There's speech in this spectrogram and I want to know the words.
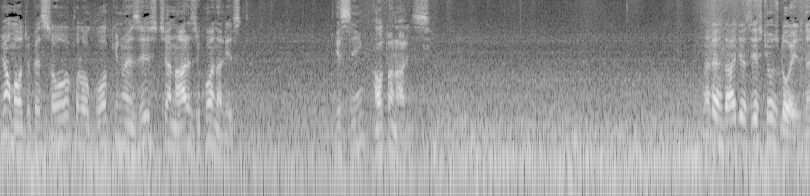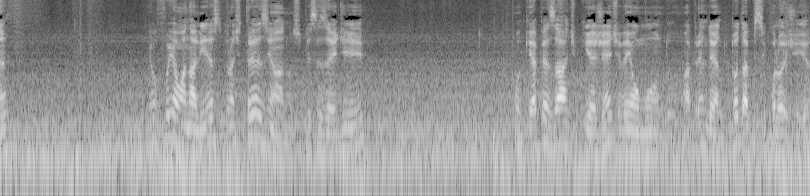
Já uma outra pessoa colocou que não existe análise com analista, e sim autoanálise. Na verdade, existem os dois, né? Eu fui ao analista durante 13 anos, precisei de ir, porque apesar de que a gente vem ao mundo aprendendo toda a psicologia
